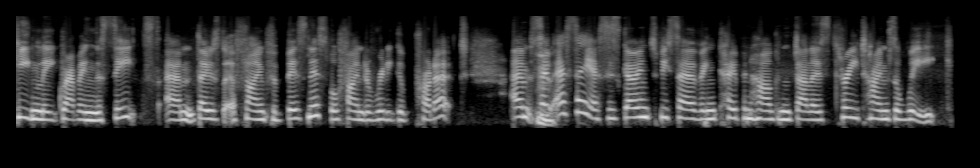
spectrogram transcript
keenly grabbing the seats. Um, those that are flying for business will find a really good product. Um, so mm. SAS is going to be serving Copenhagen Dulles three times a week.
